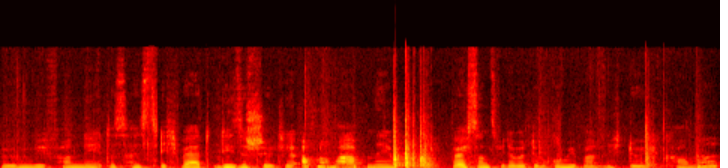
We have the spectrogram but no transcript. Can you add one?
irgendwie vernäht. Das heißt, ich werde dieses Schild hier auch nochmal abnehmen, weil ich sonst wieder mit dem Gummiband nicht durchkomme.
